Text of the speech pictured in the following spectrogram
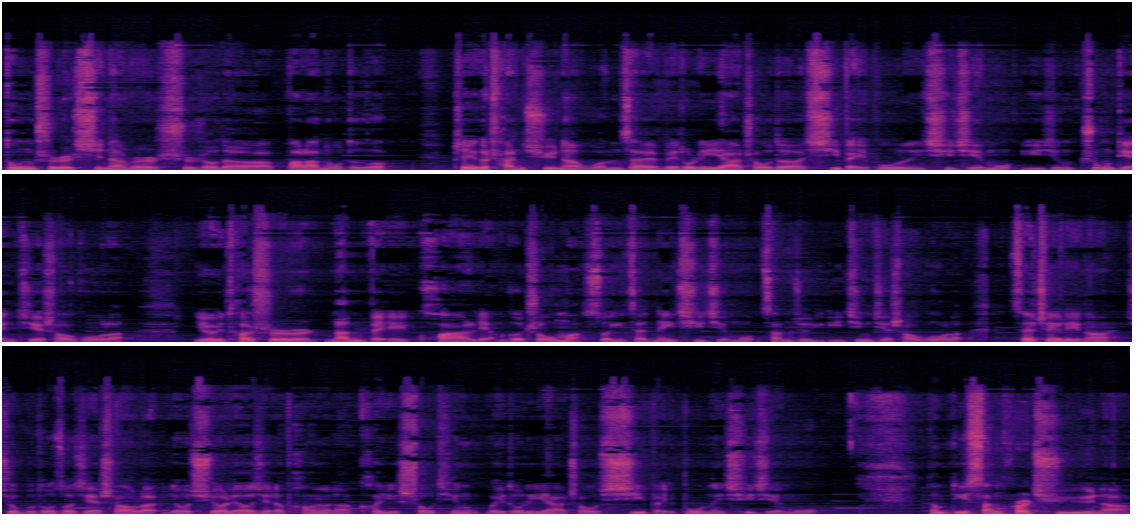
东至西南威尔士州的巴拉诺德。这个产区呢，我们在维多利亚州的西北部的一期节目已经重点介绍过了。由于它是南北跨两个州嘛，所以在那期节目咱们就已经介绍过了。在这里呢，就不多做介绍了。有需要了解的朋友呢，可以收听维多利亚州西北部那期节目。那么第三块区域呢，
